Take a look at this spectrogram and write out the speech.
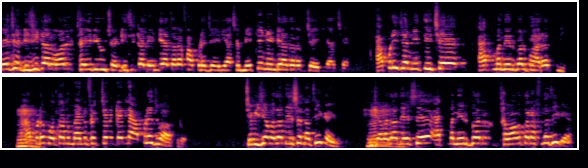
પણ એ જે ડિજિટલ વર્લ્ડ થઈ રહ્યું છે ડિજિટલ ઇન્ડિયા તરફ આપણે જઈ રહ્યા છે મેક ઇન ઇન્ડિયા તરફ જઈ રહ્યા છે. આપણી જે નીતિ છે આત્મનિર્ભર ભારતની આપણે પોતાનું મેન્યુફેક્ચરિંગ કરીને આપણે જ વાપરો. જે બીજા બધા દેશે નથી કર્યું. બીજા બધા દેશે આત્મનિર્ભર થવા તરફ નથી ગયા.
